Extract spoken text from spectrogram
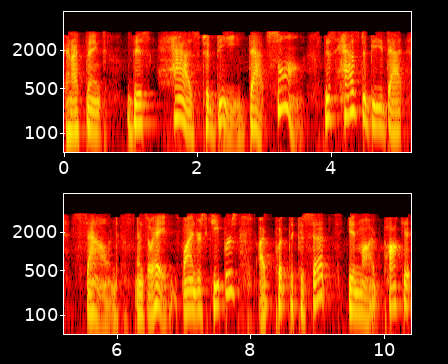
and I think this has to be that song. This has to be that sound. And so, hey, finders keepers, I put the cassette in my pocket.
